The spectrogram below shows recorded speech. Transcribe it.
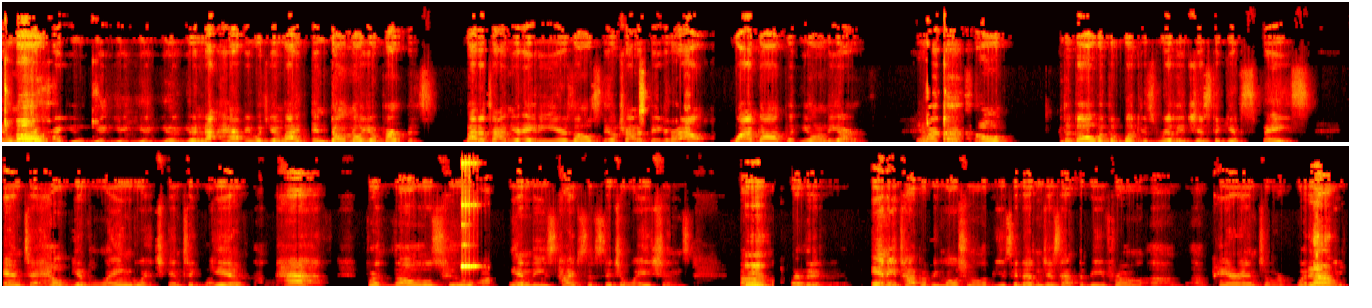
and wonder oh. why you, you you you you you're not happy with your life and don't know your purpose. By the time you're 80 years old, still trying to figure out why God put you on the earth. My God. And so the goal with the book is really just to give space and to help give language and to give a path for those who are in these types of situations, um, mm. whether any type of emotional abuse. It doesn't just have to be from a, a parent or whatever. No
